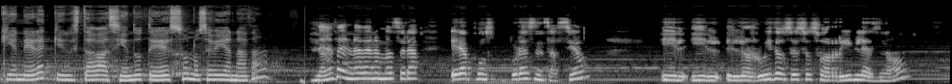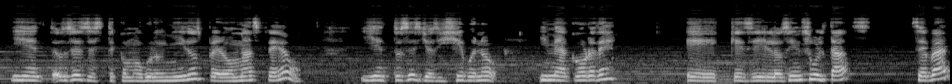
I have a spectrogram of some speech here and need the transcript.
quién era, quién estaba haciéndote eso? ¿No se veía nada? Nada, nada, nada más era, era pues pura sensación. Y, y, y, los ruidos esos horribles, ¿no? Y entonces, este, como gruñidos, pero más feo. Y entonces yo dije, bueno, y me acordé eh, que si los insultas, se van.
